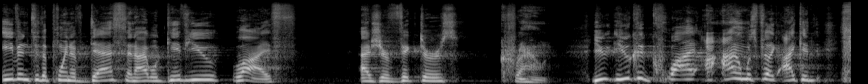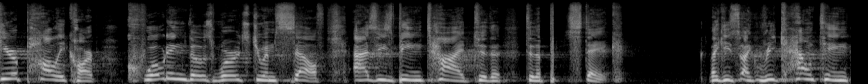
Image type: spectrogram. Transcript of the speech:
even to the point of death, and I will give you life as your victor's crown. You, you could quiet, I almost feel like I could hear Polycarp quoting those words to himself as he's being tied to the, to the stake. Like he's like recounting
